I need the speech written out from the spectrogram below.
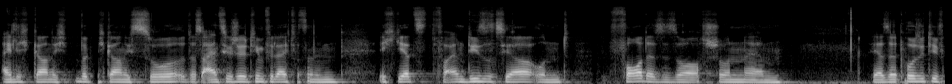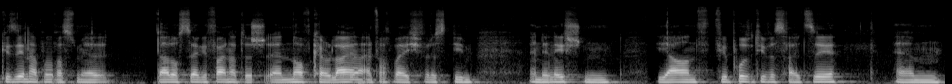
eigentlich gar nicht, wirklich gar nicht so. Das einzige Team vielleicht, was ich jetzt vor allem dieses Jahr und vor der Saison auch schon ähm, ja, sehr positiv gesehen habe und was mir dadurch sehr gefallen hat, ist äh, North Carolina, einfach weil ich für das Team in den nächsten Jahren viel Positives halt sehe. Ähm,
